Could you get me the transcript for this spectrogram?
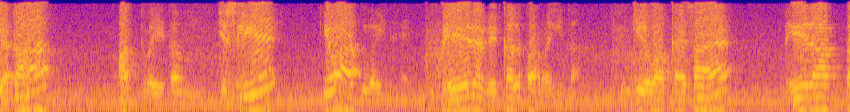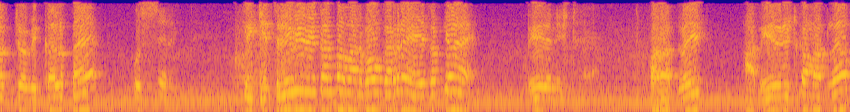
यथ अद्वैतम। जिसलिए क्यों अद्वैत है। भेद विकल्प रहित। क्योंकि वह कैसा है? भेदात्मक जो विकल्प है, उससे रहित कि जितने भी विकल्प हम अनुभव कर रहे हैं सब क्या है? भेद निष्ठ है। और अद्वैत अभेद निष्ठ का मतलब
